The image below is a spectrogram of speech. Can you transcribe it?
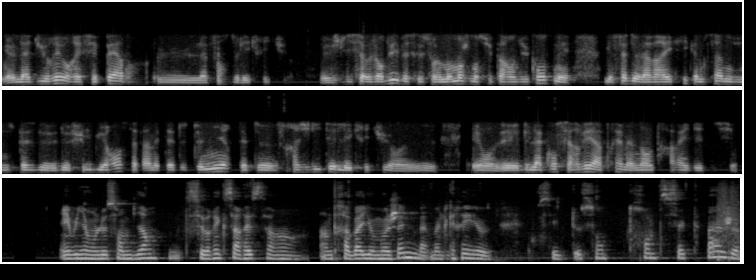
la durée aurait fait perdre la force de l'écriture. Euh, je dis ça aujourd'hui parce que sur le moment je m'en suis pas rendu compte, mais le fait de l'avoir écrit comme ça dans une espèce de, fulgurance, ça permettait de tenir cette euh, fragilité de l'écriture euh, et, de la conserver après même dans le travail d'édition. Et oui, on le sent bien. C'est vrai que ça reste un, un travail homogène bah, malgré ces 237 pages.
